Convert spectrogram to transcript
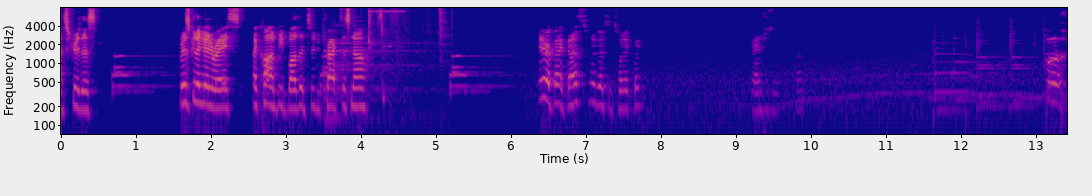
Nah, screw this. We're just gonna go race. I can't be bothered to practice now. Be right back, guys. I'm gonna go to toilet quick. Ugh.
